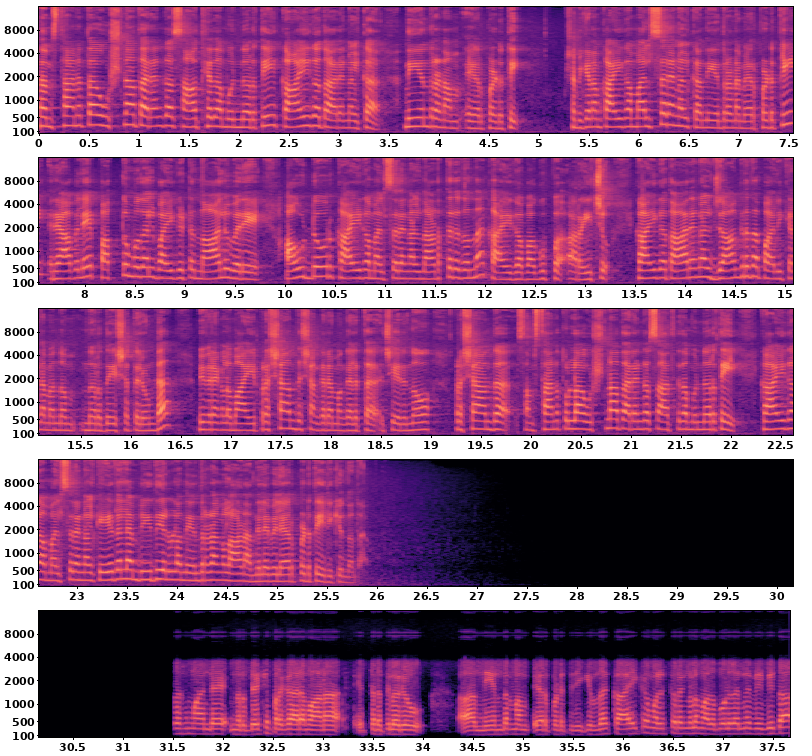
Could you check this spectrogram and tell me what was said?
സംസ്ഥാനത്ത് ഉഷ്ണതരംഗ സാധ്യത മുൻനിർത്തി കായിക താരങ്ങൾക്ക് നിയന്ത്രണം ഏർപ്പെടുത്തി. ക്ഷമിക്കണം കായിക മത്സരങ്ങൾക്ക് നിയന്ത്രണം ഏർപ്പെടുത്തി. രാവിലെ പത്ത് മുതൽ വൈകിട്ട് നാല് വരെ ഔട്ട്ഡോർ കായിക മത്സരങ്ങൾ നടത്തരുതെന്ന് കായിക വകുപ്പ് അറിയിച്ചു. കായിക താരങ്ങൾ ജാഗ്രത പാലിക്കണമെന്നും നിർദ്ദേശത്തിലുണ്ട്. വിവരങ്ങളുമായി പ്രശാന്ത് ശങ്കരമംഗലത്ത് ചേരുന്നു. പ്രശാന്ത് സംസ്ഥാനത്തുള്ള ഉഷ്ണതരംഗ സാധ്യത മുൻനിർത്തി കായിക മത്സരങ്ങൾക്ക് ഏതെല്ലാം രീതിയിലുള്ള നിയന്ത്രണങ്ങളാണ് നിലവിൽ ഏർപ്പെടുത്തിയിരിക്കുന്നത്? റഹ്മാന്റെ നിർദ്ദേശപ്രകാരമാണ് ഇത്തരത്തിലൊരു നിയന്ത്രണം ഏർപ്പെടുത്തിയിരിക്കുന്നത്. കായിക മത്സരങ്ങളും അതുപോലെ തന്നെ വിവിധ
